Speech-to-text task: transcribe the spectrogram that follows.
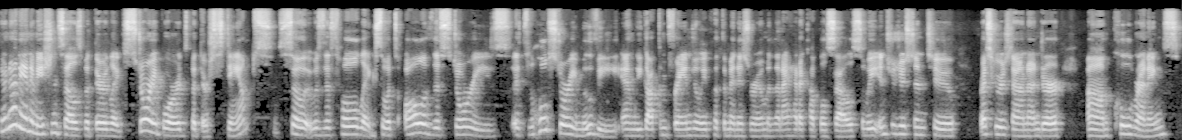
they're not animation cells, but they're like storyboards, but they're stamps. So it was this whole like so it's all of the stories. It's the whole story movie, and we got them framed and we put them in his room. And then I had a couple cells, so we introduced him to Rescuers Down Under, um, Cool Runnings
